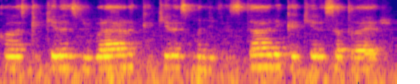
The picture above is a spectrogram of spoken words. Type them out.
con las que quieres vibrar, que quieres manifestar y que quieres atraer.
